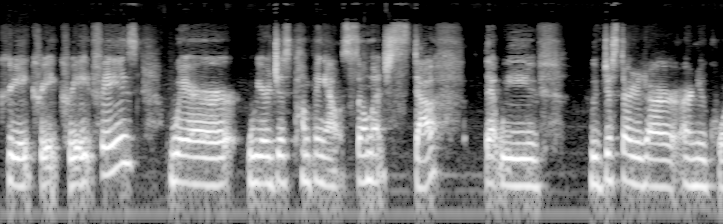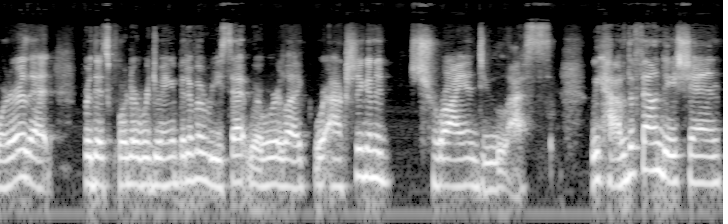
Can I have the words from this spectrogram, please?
create, create, create phase where we are just pumping out so much stuff that we've we've just started our, our new quarter that for this quarter we're doing a bit of a reset where we're like we're actually going to try and do less. We have the foundation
